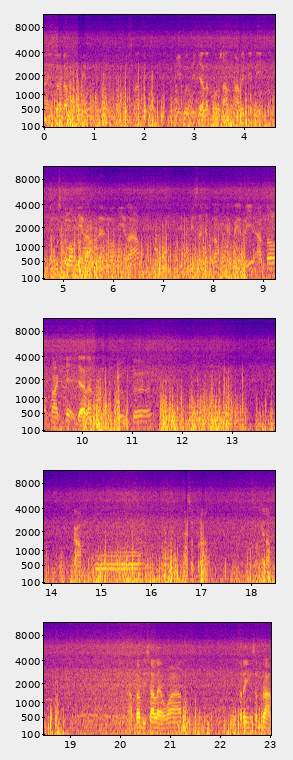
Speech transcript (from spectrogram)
Nah itu ada mobil tembus nanti mengikuti jalan perusahaan sawit ini tembus ke Longiram dari Longiram itu bisa nyebrang pakai ferry atau pakai jalan menuju ke kampung seberang. Longiram atau bisa lewat Tering seberang.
